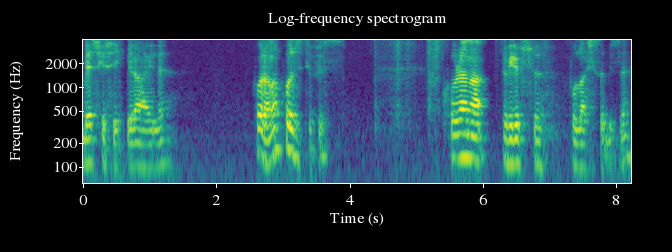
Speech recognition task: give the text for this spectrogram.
5 kişilik bir aile korona pozitifiz. Korona virüsü bulaştı bize.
